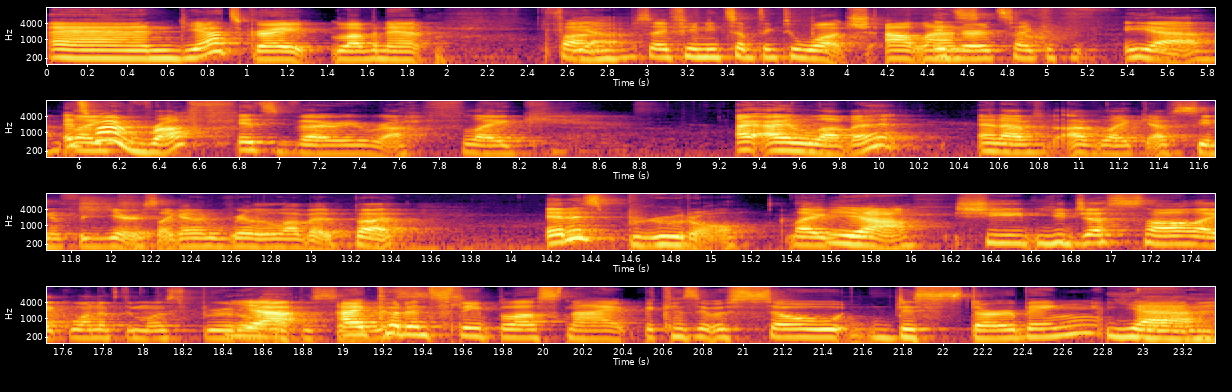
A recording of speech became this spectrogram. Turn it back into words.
and yeah, it's great. Loving it. Fun. Yeah. So if you need something to watch, Outlander. It's It's, like Yeah. it's like, quite rough. It's very rough. Like, I I love it, and I've I've like I've seen it for years. Like I really love it, but it is brutal. Like yeah. she, you just saw like one of the most brutal Yeah, episodes. I couldn't sleep last night because it was so disturbing Yeah. and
